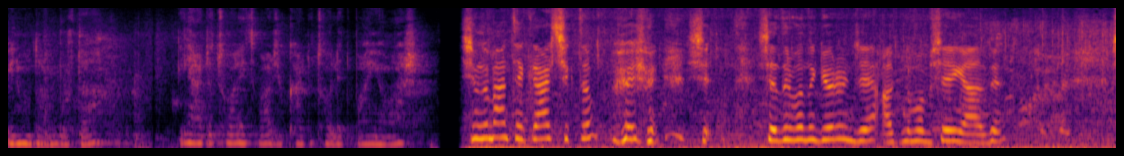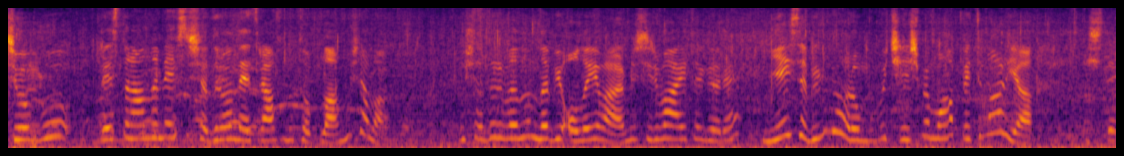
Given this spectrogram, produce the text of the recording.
Benim odam burada. İleride tuvalet var, yukarıda tuvalet banyo var. Şimdi ben tekrar çıktım. Şadırvanı görünce aklıma bir şey geldi. Şimdi bu restoranların hepsi şadırvanın etrafında toplanmış ama bu şadırvanın da bir olayı varmış. Rivayete göre niyeyse bilmiyorum bu bir çeşme muhabbeti var ya işte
